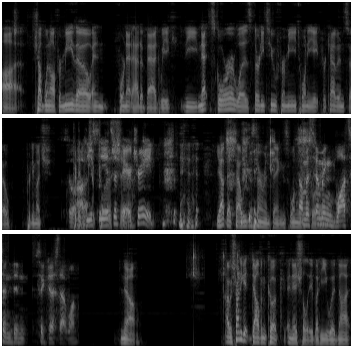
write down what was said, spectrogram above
Uh, Chubb went off for me though, and Fournette had a bad week. The net score was 32 for me, 28 for Kevin. So pretty much, So Pretty much a obviously it's a fair yeah. trade. yep, that's how we determine things. One I'm win score. assuming Watson didn't suggest that one. No. I was trying to get Dalvin Cook initially, but he would not.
